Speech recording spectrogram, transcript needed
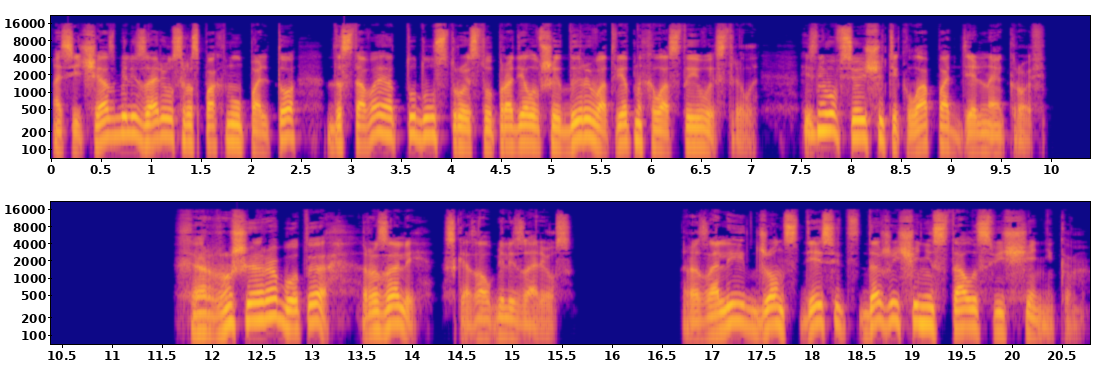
А сейчас Белизариус распахнул пальто, доставая оттуда устройство, проделавшее дыры в ответ на холостые выстрелы. Из него все еще текла поддельная кровь. «Хорошая работа, Розали», — сказал Белизариус. Розали Джонс-10 даже еще не стала священником.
